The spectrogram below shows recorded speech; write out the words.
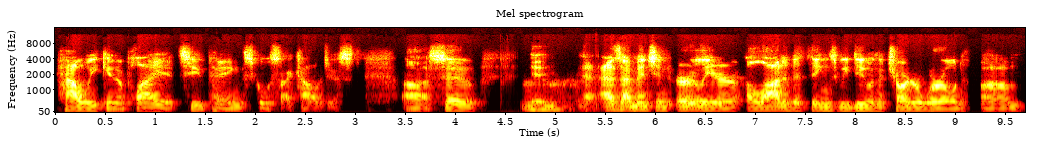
how we can apply it to paying the school psychologist. Uh, so, mm-hmm. it, as I mentioned earlier, a lot of the things we do in the charter world um,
